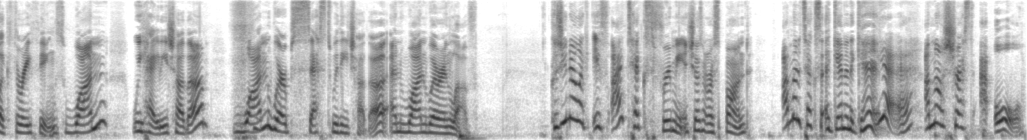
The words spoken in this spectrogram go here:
like three things. One, we hate each other. One, we're obsessed with each other. And one, we're in love. Because you know, like if I text Frumi and she doesn't respond, I'm going to text her again and again. Yeah. I'm not stressed at all.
